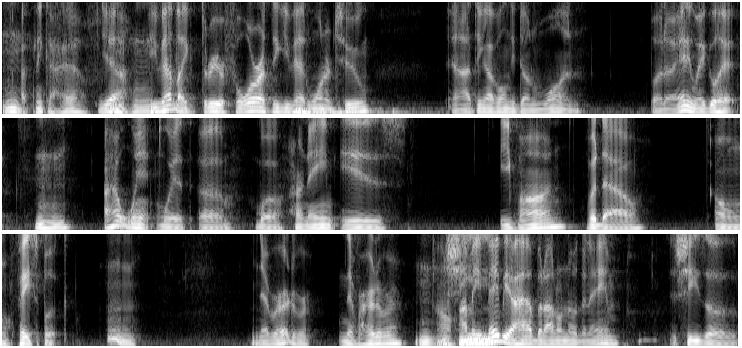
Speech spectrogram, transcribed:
I think I have. Yeah, you've had like three or four. I think you've had one or two, and I think I've only done one. But uh, anyway, go ahead. I went with. Um, well, her name is Yvonne Vidal on Facebook. Never heard of her. Never heard of her? Oh, She- I mean, maybe I have, but I don't know the name. she's a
